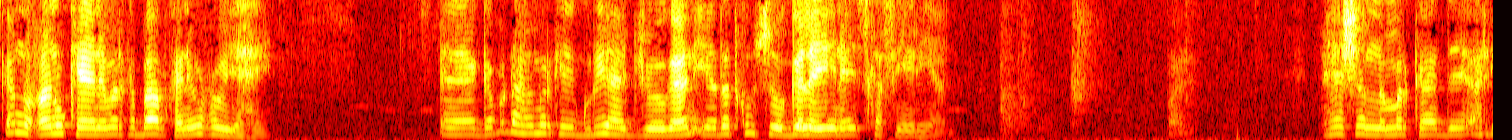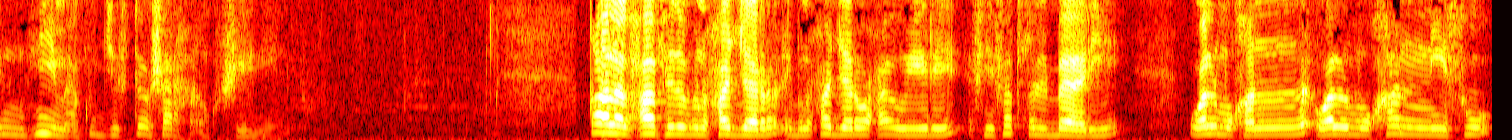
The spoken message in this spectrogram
Kan waxaan u keenay marka baabkani wuxuu yahay gabdhaha markay guryaha joogaan iyo dadka u soo gelaya inay iska fiiriyaan. Meeshanna markaa dee arrin muhiima ku jirto sharxa aan ku sheegeyn qaala alxaafid ibnu xajar ibnu xajar waxa uu yidhi fii fatxi اlbaari wاlmukhanisu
